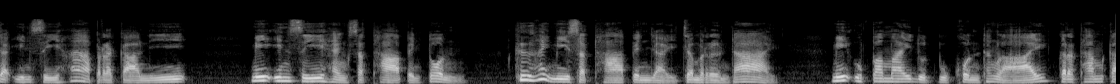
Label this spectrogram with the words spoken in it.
จะอินทรีห้าประการนี้ มีอินทรีย์แห่งศรัทธาเป็นต้น คือให้มีศรัทธาเป็นใหญ่จำเริญได้ มีอุปมาดุดบุคคลทั้งหลายกระทำก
